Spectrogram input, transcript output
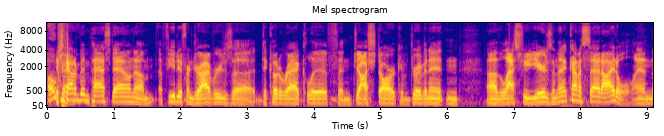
okay. it's kind of been passed down. Um, a few different drivers, uh, Dakota Radcliffe and Josh Stark, have driven it and uh, the last few years, and then it kind of sat idle and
